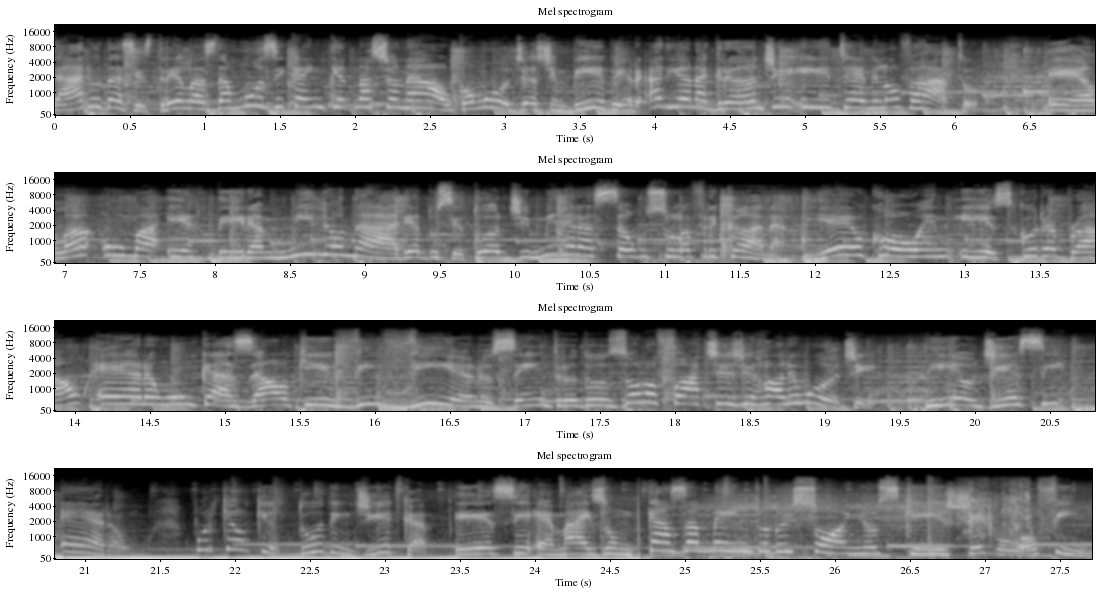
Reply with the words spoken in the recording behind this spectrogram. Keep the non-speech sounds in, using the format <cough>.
Das estrelas da música internacional, como Justin Bieber, Ariana Grande e Demi Lovato. Ela, uma herdeira milionária do setor de mineração sul-africana. Yale Cohen e Scooter Brown eram um casal que vivia no centro dos holofotes de Hollywood. E eu disse eram. Porque, ao que tudo indica, esse é mais um casamento dos sonhos que chegou ao fim.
